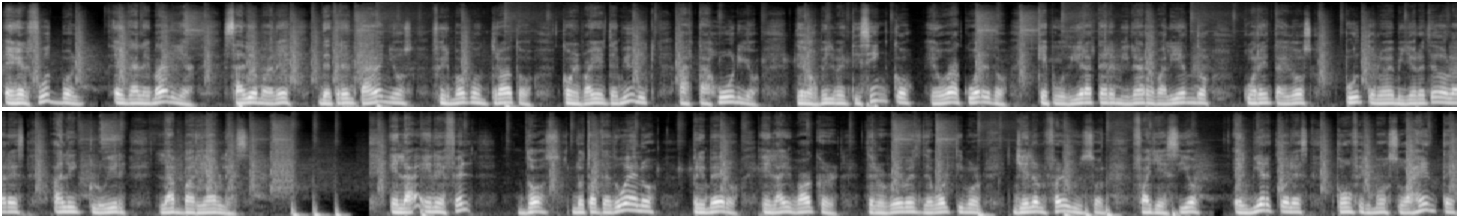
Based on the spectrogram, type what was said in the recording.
En el fútbol, en Alemania, Sadio Mané, de 30 años, firmó contrato con el Bayern de Múnich hasta junio de 2025 en un acuerdo que pudiera terminar valiendo 42.9 millones de dólares al incluir las variables. En la NFL, dos notas de duelo. Primero, el linebacker de los Ravens de Baltimore, Jalen Ferguson, falleció el miércoles, confirmó su agente.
